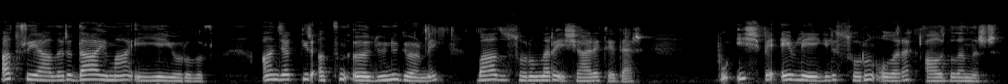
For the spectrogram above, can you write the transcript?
At rüyaları daima iyiye yorulur. Ancak bir atın öldüğünü görmek bazı sorunlara işaret eder. Bu iş ve evle ilgili sorun olarak algılanır.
